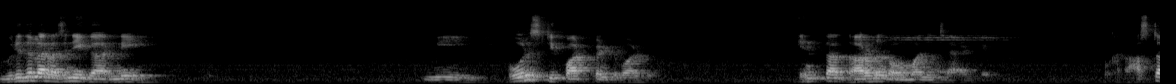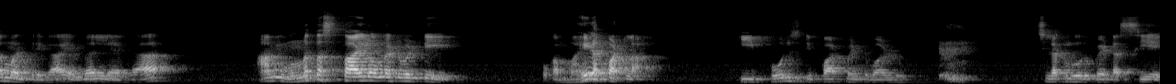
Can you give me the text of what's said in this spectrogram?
విడుదల రజనీ గారిని మీ పోలీస్ డిపార్ట్మెంట్ వాళ్ళు ఎంత దారుణంగా అవమానించారంటే ఒక రాష్ట్ర మంత్రిగా ఎమ్మెల్యేగా ఆమె ఉన్నత స్థాయిలో ఉన్నటువంటి ఒక మహిళ పట్ల ఈ పోలీస్ డిపార్ట్మెంట్ వాళ్ళు చిలకలూరుపేట సిఏ.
